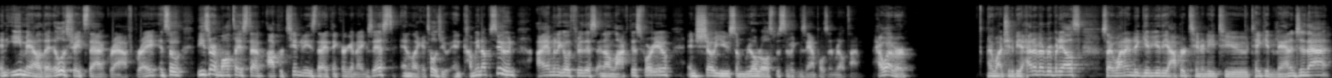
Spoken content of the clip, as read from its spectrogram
an email that illustrates that graph, right? And so these are multi-step opportunities that I think are going to exist. And like I told you, and coming up soon, I am going to go through this and unlock this for you and show you some real role specific examples in real time. However, I want you to be ahead of everybody else. So I wanted to give you the opportunity to take advantage of that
